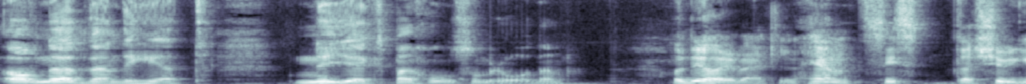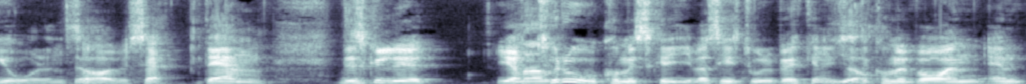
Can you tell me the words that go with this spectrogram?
av nödvändighet nya expansionsområden. Och det har ju verkligen hänt. Sista 20 åren så har vi sett den. Det skulle jag Man- tror kommer skrivas i historieböckerna. Ja. Det kommer vara en, en,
